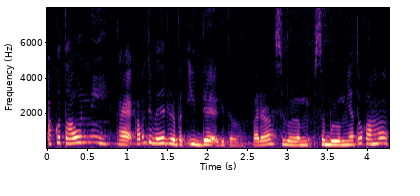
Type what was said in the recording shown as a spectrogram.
aku tahu nih kayak kamu tiba-tiba dapat ide gitu loh. Padahal sebelum sebelumnya tuh kamu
